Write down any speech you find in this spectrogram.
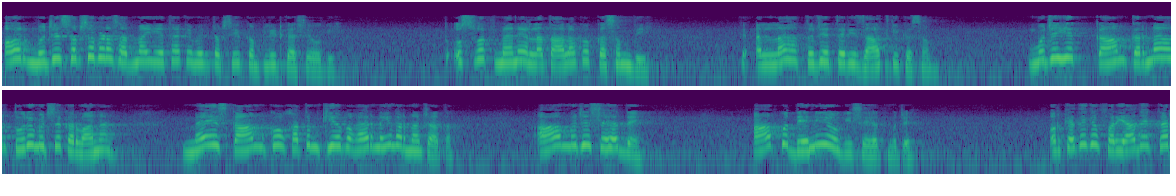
اور مجھے سب سے بڑا صدمہ یہ تھا کہ میری تفسیر کمپلیٹ کیسے ہوگی۔ تو اس وقت میں نے اللہ تعالی کو قسم دی کہ اللہ تجھے تیری ذات کی قسم۔ مجھے یہ کام کرنا ہے اور تو نے مجھ سے کروانا ہے۔ میں اس کام کو ختم کیے بغیر نہیں مرنا چاہتا۔ آپ مجھے صحت دیں۔ آپ کو دینی ہوگی صحت مجھے۔ اور کہتے کہ فریادیں کر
